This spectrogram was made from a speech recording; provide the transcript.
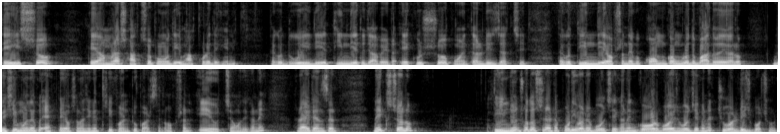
তেইশশোকে আমরা সাতশো পনেরো দিয়ে ভাগ করে দেখে নিই। দেখো দুই দিয়ে, তিন দিয়ে তো যাবে, এটা একুশশো পঁয়তাল্লিশ যাচ্ছে। দেখো তিন দিয়ে অপশান দেখো কম কমগুলো তো বাদ হয়ে গেল। বেশি মনে দেখো একটাই অপশান আছে এখানে three point two percent option A হচ্ছে আমাদের এখানে রাইট অ্যান্সার নেক্সট চলো, তিনজন সদস্যের একটা পরিবারে বলছে এখানে, গড় বয়স বলছে এখানে চুয়াল্লিশ বছর।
